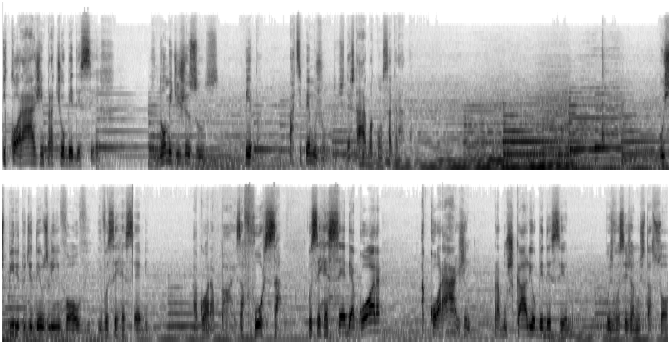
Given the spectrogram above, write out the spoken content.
e coragem para te obedecer. Em nome de Jesus, beba, participemos juntos desta água consagrada. O Espírito de Deus lhe envolve e você recebe agora a paz, a força. Você recebe agora a coragem para buscá-lo e obedecê-lo, pois você já não está só.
